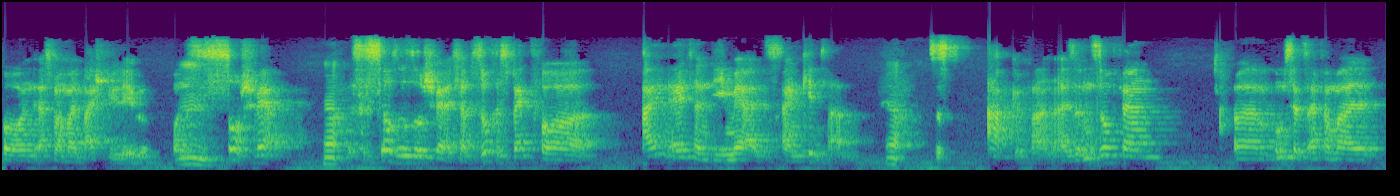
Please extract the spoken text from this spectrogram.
und erstmal mein Beispiel lebe. Und mhm. es ist so schwer. Ja. Es ist so, so, so schwer. Ich habe so Respekt vor allen Eltern, die mehr als ein Kind haben. Ja. Es ist abgefahren. Also insofern, ähm, um es jetzt einfach mal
